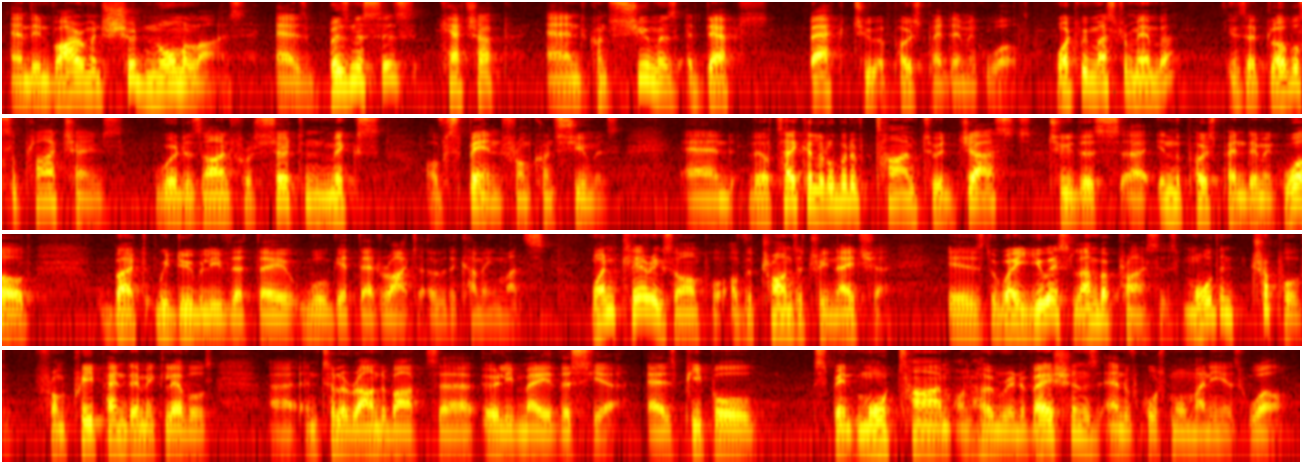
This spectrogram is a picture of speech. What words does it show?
and the environment should normalize as businesses catch up and consumers adapt back to a post-pandemic world. What we must remember is that global supply chains were designed for a certain mix of spend from consumers. And they'll take a little bit of time to adjust to this uh, in the post pandemic world, but we do believe that they will get that right over the coming months. One clear example of the transitory nature is the way US lumber prices more than tripled from pre pandemic levels uh, until around about uh, early May this year, as people spent more time on home renovations and, of course, more money as well.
